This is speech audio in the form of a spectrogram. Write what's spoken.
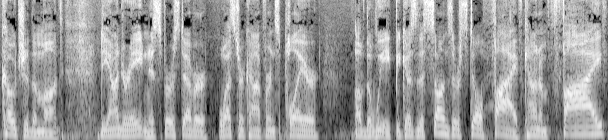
coach of the month, DeAndre Ayton his first ever Western Conference player of the week because the Suns are still five, count them five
